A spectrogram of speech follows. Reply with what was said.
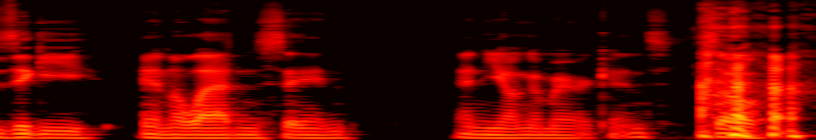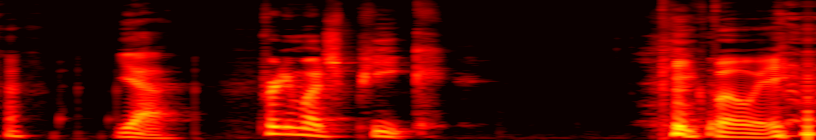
Ziggy and Aladdin Sane and Young Americans. So yeah, pretty much peak. Peak Bowie.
